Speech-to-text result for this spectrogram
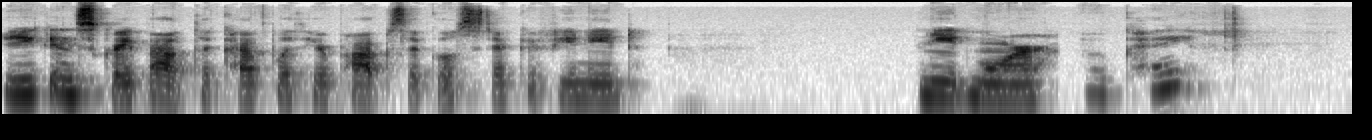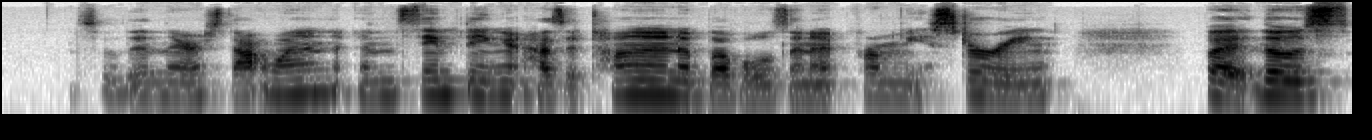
You can scrape out the cup with your popsicle stick if you need need more. Okay. So then there's that one. And same thing, it has a ton of bubbles in it from me stirring. But those,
